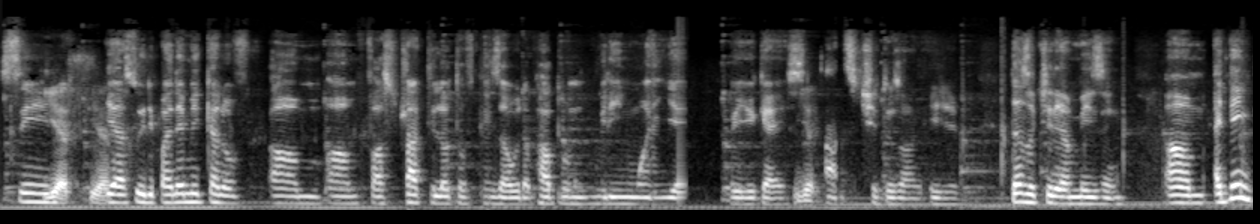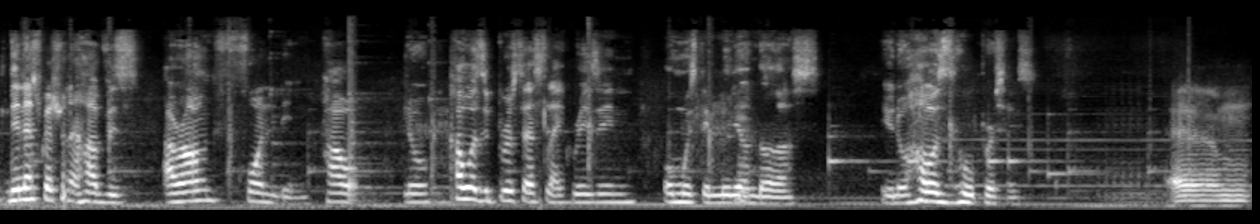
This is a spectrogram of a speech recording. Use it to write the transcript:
Seeing yes, yes, yeah, so the pandemic kind of um um fast tracked a lot of things that would have happened within one year for you guys Yes. at Chitosan Egypt. That's actually amazing. Um, I think the next question I have is around funding. How you know how was the process like raising almost a million dollars? You know, how was the whole process? um,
